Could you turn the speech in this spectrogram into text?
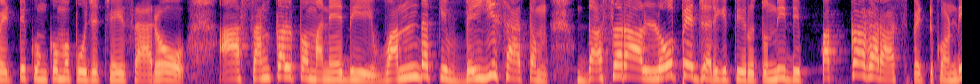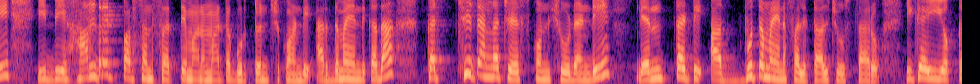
పెట్టి కుంకుమ పూజ చేశారో ఆ సంకల్పం అనేది వందకి వెయ్యి శాతం దసరా లోపే జరిగి తీరుతుంది. ఇది పక్కాగా రాసి పెట్టుకోండి. ఇది హండ్రెడ్ పర్సెంట్ సత్యం అనమాట గుర్తుంచుకోండి అర్థమైంది కదా? ఖచ్చితంగా చేసుకొని చూడండి. ఎంతటి అద్భుతమైన ఫలితాలు చూస్తారు. ఇక ఈ యొక్క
